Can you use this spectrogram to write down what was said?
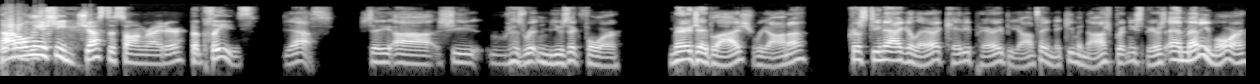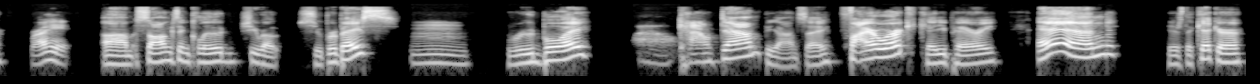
Not only is she just a songwriter, but please. Yes. She uh she has written music for Mary J. Blige, Rihanna, Christina Aguilera, Katy Perry, Beyonce, Nicki Minaj, Britney Spears, and many more. Right. Um, songs include she wrote Super Bass, Mm. Rude Boy, Wow. Countdown, Beyonce, Firework, Katy Perry, and here's the kicker,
